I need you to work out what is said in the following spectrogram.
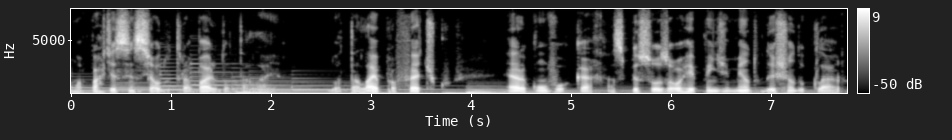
Uma parte essencial do trabalho do atalaia, do atalaia profético, era convocar as pessoas ao arrependimento, deixando claro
